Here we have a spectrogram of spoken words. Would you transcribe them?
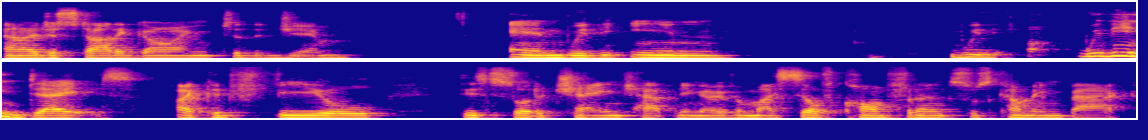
And I just started going to the gym. And within, with, within days, I could feel this sort of change happening over my self-confidence was coming back.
